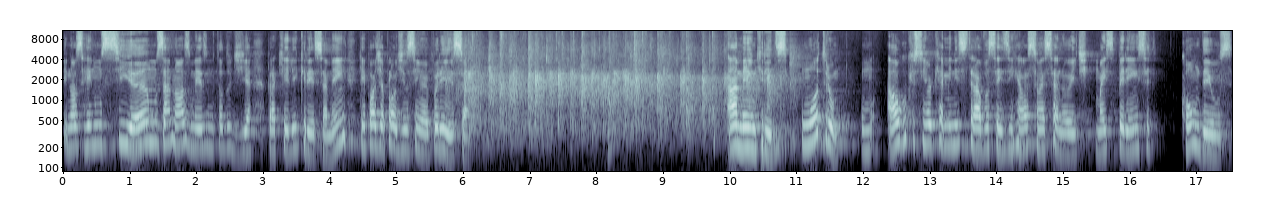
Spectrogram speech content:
e nós renunciamos a nós mesmos todo dia para que ele cresça. Amém? Quem pode aplaudir o Senhor por isso? Amém, queridos. Um outro, um, algo que o Senhor quer ministrar a vocês em relação a essa noite, uma experiência com Deus,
